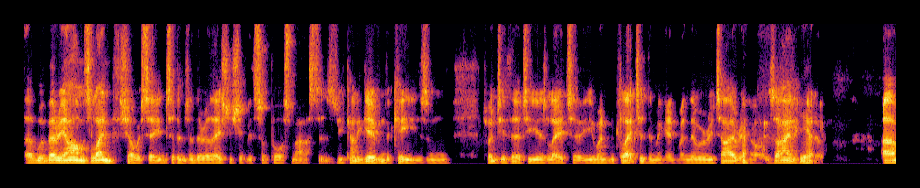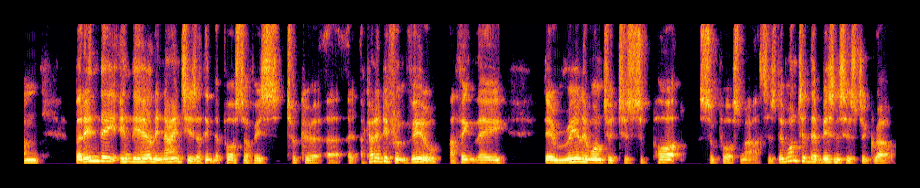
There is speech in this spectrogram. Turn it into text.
uh, were very arm's length, shall we say, in terms of the relationship with sub postmasters. You kind of gave them the keys, and 20, 30 years later, you went and collected them again when they were retiring or resigning. yeah. You know? um, but in the in the early 90s, I think the post office took a, a, a kind of different view. I think they they really wanted to support postmasters. They wanted their businesses to grow.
